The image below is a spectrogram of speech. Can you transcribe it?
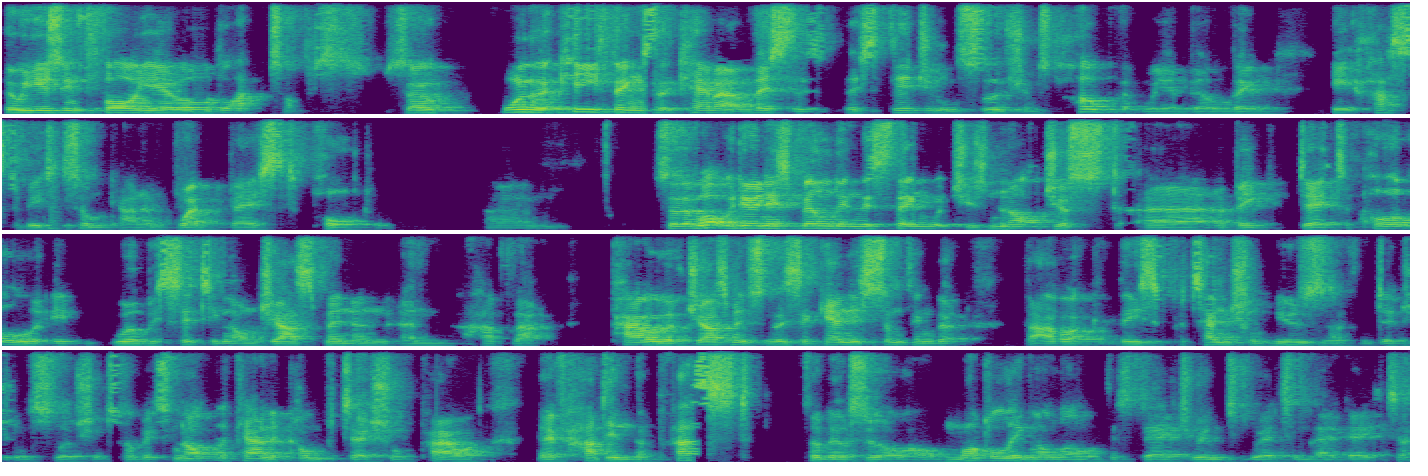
They were using four-year-old laptops. So one of the key things that came out of this is this digital solutions hub that we are building. It has to be some kind of web-based portal. Um, so that what we're doing is building this thing, which is not just uh, a big data portal. It will be sitting on JASMIN and, and have that power of JASMIN. So this again is something that our, these potential users of the digital solutions hub, it's not the kind of computational power they've had in the past. So lot of modeling on all of this data, integrating their data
